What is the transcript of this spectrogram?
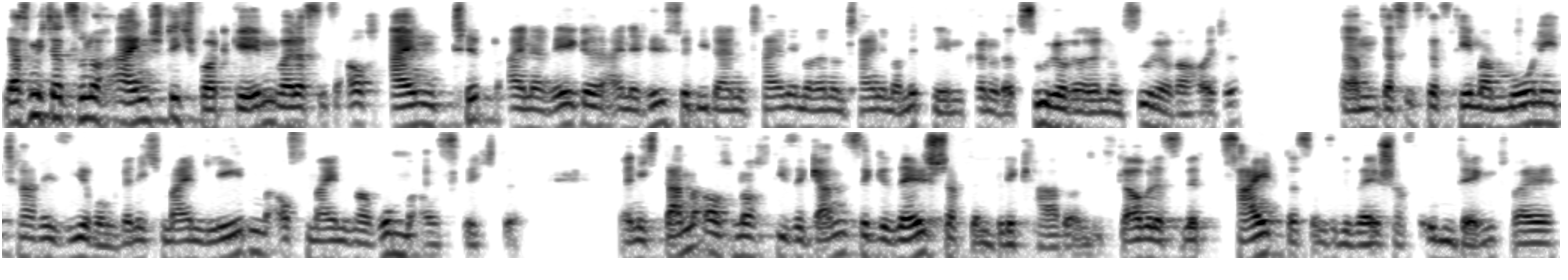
Lass mich dazu noch ein Stichwort geben, weil das ist auch ein Tipp, eine Regel, eine Hilfe, die deine Teilnehmerinnen und Teilnehmer mitnehmen können oder Zuhörerinnen und Zuhörer heute. Ähm, das ist das Thema Monetarisierung. Wenn ich mein Leben auf mein Warum ausrichte, wenn ich dann auch noch diese ganze Gesellschaft im Blick habe, und ich glaube, das wird Zeit, dass unsere Gesellschaft umdenkt, weil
